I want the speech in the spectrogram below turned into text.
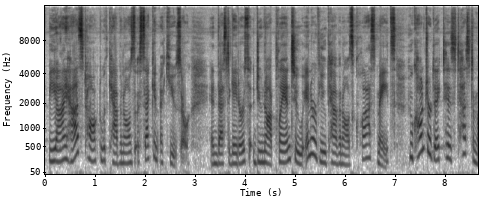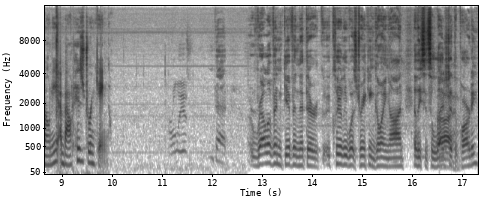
FBI has talked with Kavanaugh's second accuser. Investigators do not plan to interview Kavanaugh's classmates who contradict his testimony about his drinking. Relevant given that there clearly was drinking going on, at least it's alleged uh, at the party?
